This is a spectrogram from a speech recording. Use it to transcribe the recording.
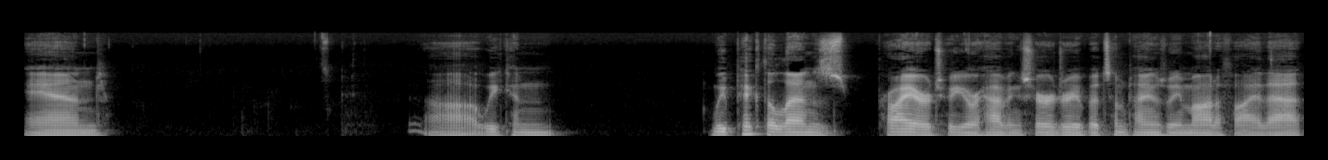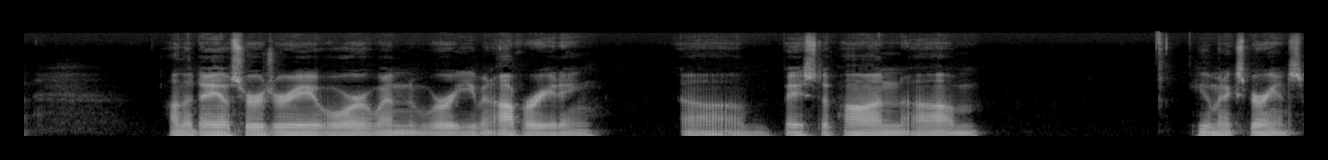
And uh, we can we pick the lens prior to your having surgery, but sometimes we modify that on the day of surgery or when we're even operating um, based upon um, human experience.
